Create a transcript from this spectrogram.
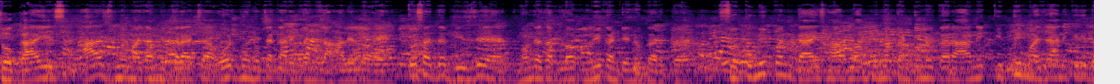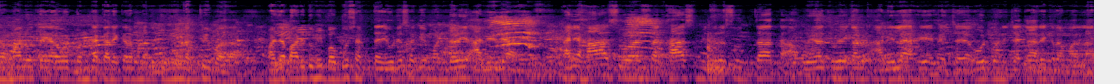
सो गाईज आज मी माझ्या मित्राच्या ओट कार्यक्रमाला आलेलो आहे. तो सध्या बिझी आहे म्हणून त्याचा ब्लॉग मी कंटिन्यू करतो सो तुम्ही पण गाईज हा ब्लॉग पूर्ण कंटिन्यू करा आणि किती मजा आणि किती धमाल होते या ओट भरणीच्या कार्यक्रमाला तर तुम्ही नक्की बघा. माझ्या पाठी तुम्ही बघू शकता एवढे सगळे मंडळी आलेले आहेत. आणि हा सुहासचा खास मित्रसुद्धा का वेळात वेळ काढून आलेला आहे ह्याच्या या ओट कार्यक्रमाला.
